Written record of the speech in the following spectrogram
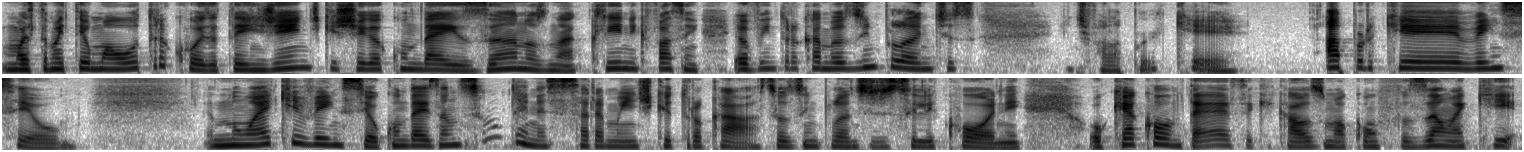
mas também tem uma outra coisa. Tem gente que chega com 10 anos na clínica e fala assim: eu vim trocar meus implantes. A gente fala, por quê? Ah, porque venceu. Não é que venceu. Com 10 anos, você não tem necessariamente que trocar seus implantes de silicone. O que acontece, que causa uma confusão, é que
